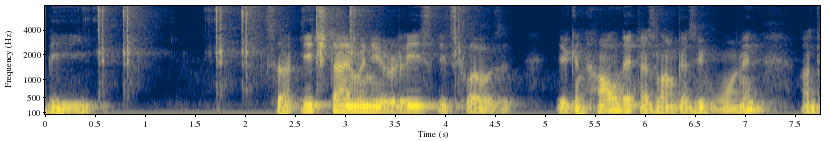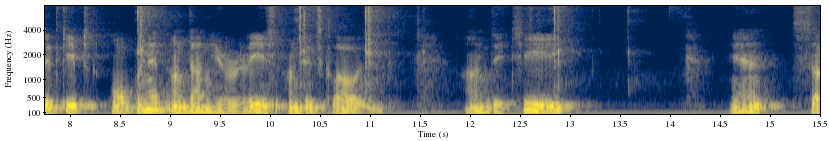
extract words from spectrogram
B. So each time when you release it's closed. You can hold it as long as you want it and it keeps open it and then you release and it's closing. On the T yeah so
